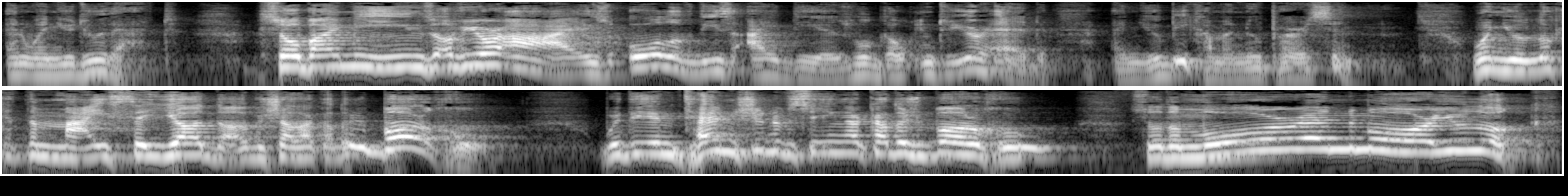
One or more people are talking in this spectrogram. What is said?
And when you do that, so by means of your eyes, all of these ideas will go into your head and you become a new person. When you look at the Maisa Yadav Shalakadosh Baruch with the intention of seeing HaKadosh Baruch Hu, so the more and more you look,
